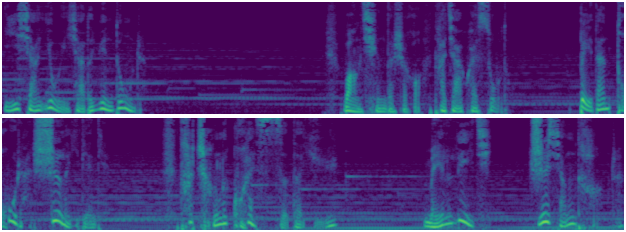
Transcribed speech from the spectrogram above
一下又一下的运动着。忘情的时候，他加快速度，被单突然湿了一点点，他成了快死的鱼，没了力气，只想躺着，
